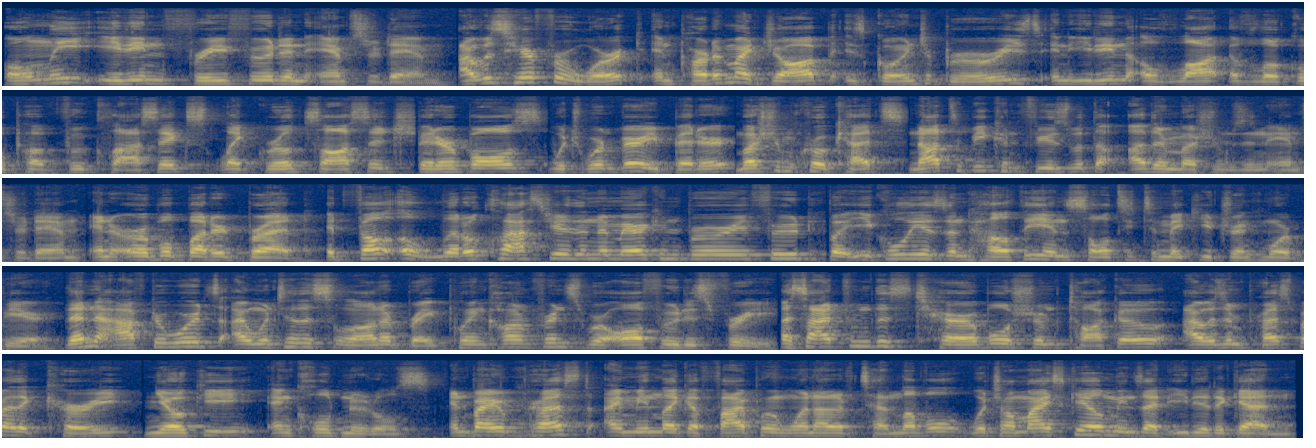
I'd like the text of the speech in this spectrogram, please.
Only eating free food in Amsterdam. I was here for work, and part of my job is going to breweries and eating a lot of local pub food classics like grilled sausage, bitter balls, which weren't very bitter, mushroom croquettes, not to be confused with the other mushrooms in Amsterdam, and herbal buttered bread. It felt a little classier than American brewery food, but equally as unhealthy and salty to make you drink more beer. Then afterwards, I went to the Solana Breakpoint conference where all food is free. Aside from this terrible shrimp taco, I was impressed by the curry, gnocchi, and cold noodles. And by impressed, I mean like a 5. 5.1 out of 10 level, which on my scale means I'd eat it again.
